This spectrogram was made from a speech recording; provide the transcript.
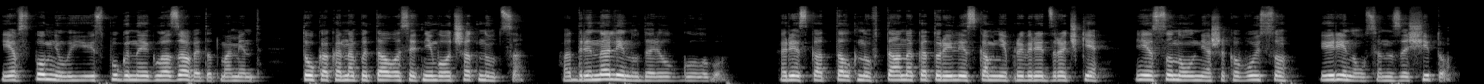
Я вспомнил ее испуганные глаза в этот момент, то, как она пыталась от него отшатнуться. Адреналин ударил в голову. Резко оттолкнув Тана, который лез ко мне проверять зрачки, я сунул Няшика Войсу и ринулся на защиту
